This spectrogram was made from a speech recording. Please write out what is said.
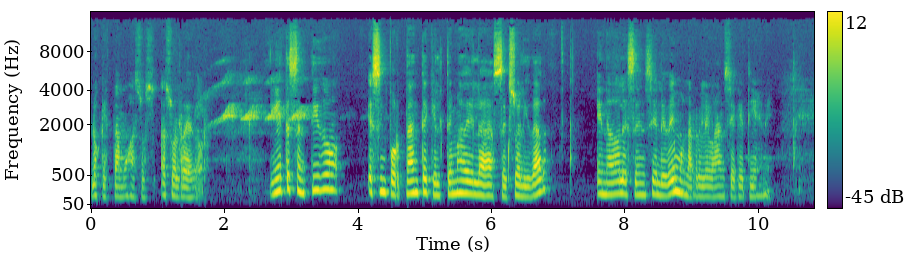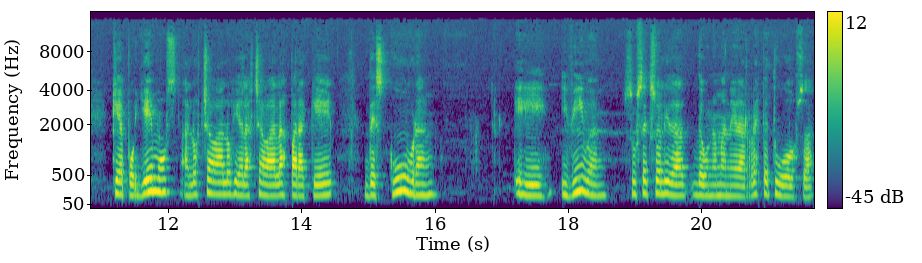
los que estamos a su, a su alrededor. En este sentido, es importante que el tema de la sexualidad en adolescencia le demos la relevancia que tiene, que apoyemos a los chavalos y a las chavalas para que descubran y, y vivan su sexualidad de una manera respetuosa,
